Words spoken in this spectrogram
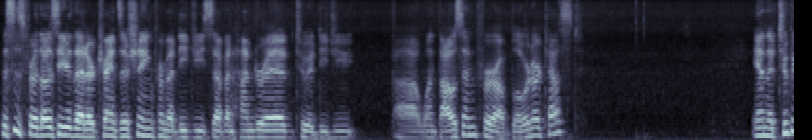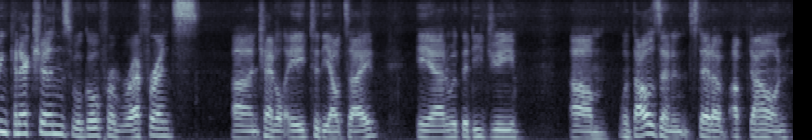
This is for those of you that are transitioning from a DG700 to a DG1000 uh, for a blower door test. And the tubing connections will go from reference on channel A to the outside. And with the DG um, 1000, instead of up down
